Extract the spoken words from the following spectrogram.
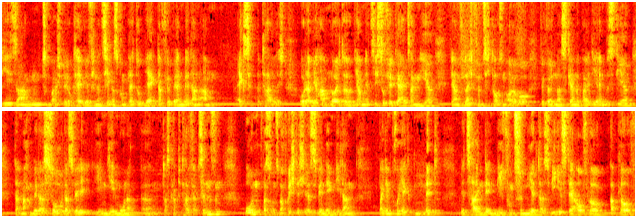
die sagen zum Beispiel, okay, wir finanzieren das komplette Objekt, dafür werden wir dann am Exit beteiligt. Oder wir haben Leute, die haben jetzt nicht so viel Geld, sagen hier, wir haben vielleicht 50.000 Euro, wir würden das gerne bei dir investieren. Dann machen wir das so, dass wir ihnen jeden Monat ähm, das Kapital verzinsen. Und was uns noch wichtig ist, wir nehmen die dann bei den Projekten mit. Wir zeigen denen, wie funktioniert das, wie ist der Auflauf, Ablauf,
